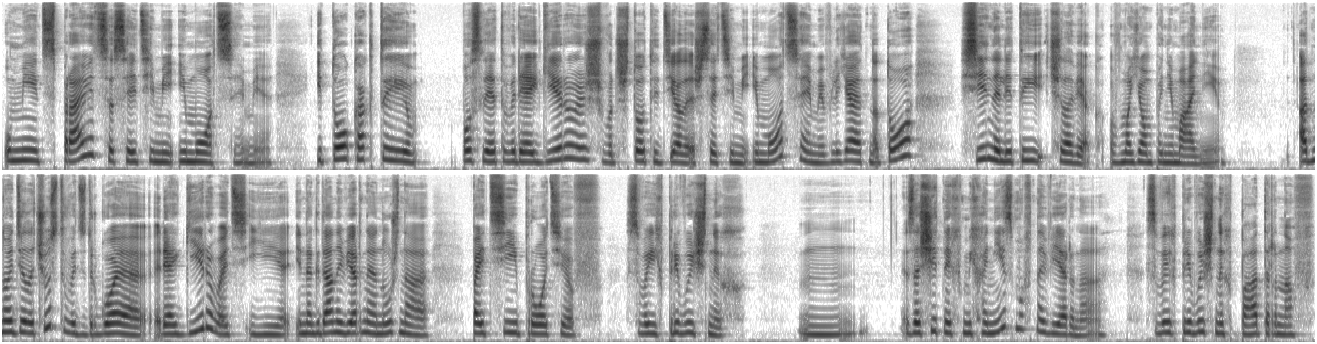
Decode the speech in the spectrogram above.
уметь справиться с этими эмоциями и то, как ты после этого реагируешь, вот что ты делаешь с этими эмоциями, влияет на то, сильно ли ты человек, в моем понимании. Одно дело чувствовать, другое реагировать, и иногда, наверное, нужно пойти против своих привычных защитных механизмов, наверное, своих привычных паттернов,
